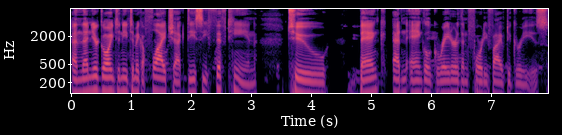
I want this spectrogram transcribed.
and then you're going to need to make a fly check, DC 15, to bank at an angle greater than 45 degrees.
